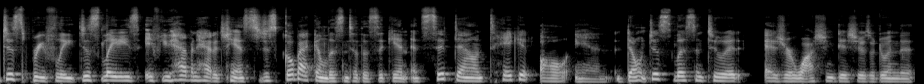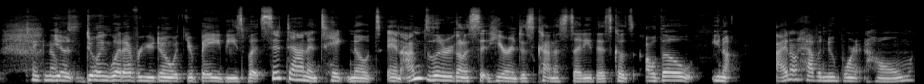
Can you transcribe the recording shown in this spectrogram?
just briefly, just ladies, if you haven't had a chance to just go back and listen to this again and sit down, take it all in. Don't just listen to it as you're washing dishes or doing the take notes. You know, doing whatever you're doing with your babies, but sit down and take notes. And I'm literally going to sit here and just kind of study this because although, you know, I don't have a newborn at home,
